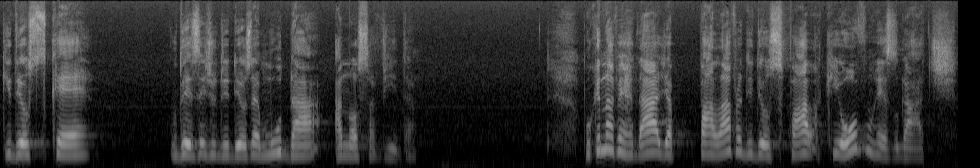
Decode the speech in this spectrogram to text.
que Deus quer o desejo de Deus é mudar a nossa vida. Porque, na verdade, a palavra de Deus fala que houve um resgate.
